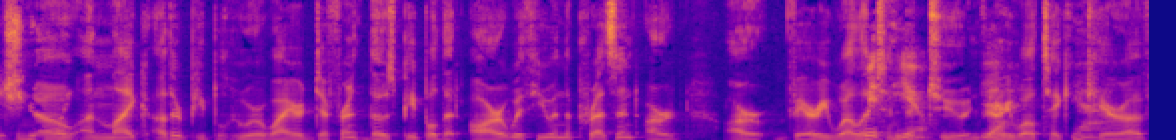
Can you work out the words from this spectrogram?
but you know, point. unlike other people who are wired different, those people that are with you in the present are are very well with attended you. to and very yeah. well taken yeah. care of.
